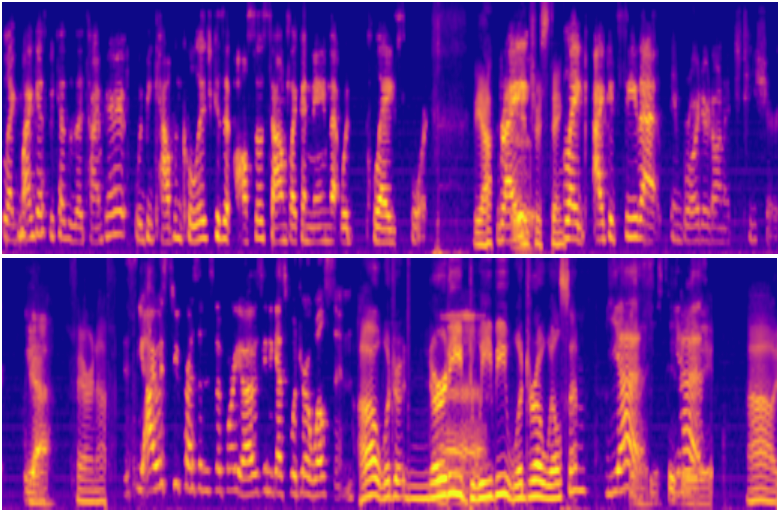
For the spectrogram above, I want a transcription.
like my guess because of the time period would be Calvin Coolidge because it also sounds like a name that would play sports, yeah, right? interesting. Like I could see that embroidered on a T-shirt. yeah. Fair enough. See, I was two presidents before you. I was gonna guess Woodrow Wilson. Oh, Woodrow, nerdy Ah. dweeby Woodrow Wilson. Yes, he's too yes. dweeby. Oh,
